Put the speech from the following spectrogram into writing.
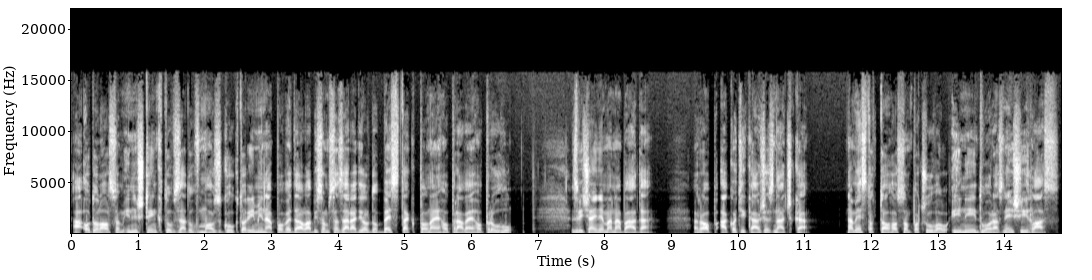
a odolal som inštinktu vzadu v mozgu, ktorý mi napovedal, aby som sa zaradil do bez tak plného pravého pruhu. Zvyčajne ma nabáda. Rob, ako ti káže značka. Namiesto toho som počúval iný, dôraznejší hlas.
